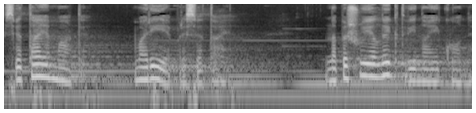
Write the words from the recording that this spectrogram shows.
Святая Мати, Марія Пресвятая, напишу я лик твій на ікони,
